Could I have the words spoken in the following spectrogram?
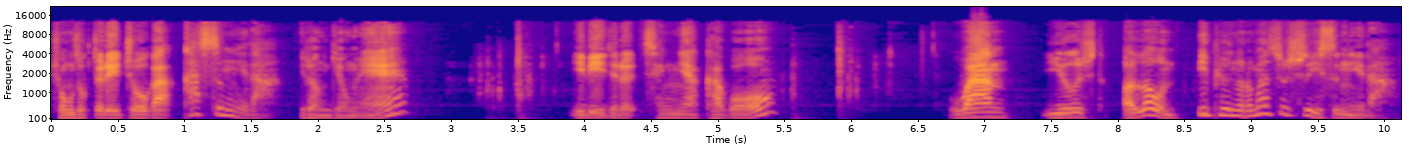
종속절의 주어가 같습니다. 이런 경우에 it is를 생략하고 when used alone 이 표현으로만 쓸 수 있습니다.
